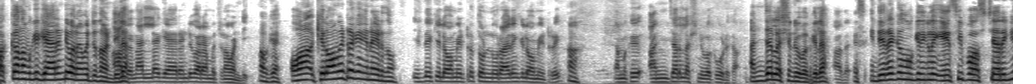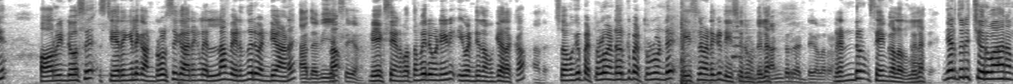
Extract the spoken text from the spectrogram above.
പക്ക നമുക്ക് ഗ്യാരണ്ടി പറയാൻ പറ്റുന്ന വണ്ടി നല്ല ഗ്യാരണ്ടി പറയാൻ പറ്റുന്ന വണ്ടി. ഓക്കെ കിലോമീറ്റർ ഒക്കെ എങ്ങനെയായിരുന്നു? ഇത് കിലോമീറ്റർ തൊണ്ണൂറായിരം കിലോമീറ്റർ നമുക്ക് അഞ്ചര ലക്ഷം രൂപക്ക് കൊടുക്കാം. അഞ്ചര ലക്ഷം രൂപക്ക് അല്ലേ? അതെ. ഇന്ത്യയിലൊക്കെ നോക്കി നിങ്ങൾ എ സി പോസ്റ്റ് സ്റ്റിയറിംഗ് പവർ വിൻഡോസ് സ്റ്റിയറിംഗിൽ കൺട്രോൾസ് കാര്യങ്ങളെല്ലാം വരുന്ന ഒരു വണ്ടിയാണ് വി എക്സ് ആണ്. പത്തൊമ്പത് രൂപയിൽ ഈ വണ്ടി നമുക്ക് ഇറക്കാം. സോ നമുക്ക് പെട്രോൾ വേണ്ടവർക്ക് പെട്രോളും ഉണ്ട് ഡീസൽ വേണ്ടവർക്ക് ഡീസലും ഉണ്ട് രണ്ട് സെയിം കളറിൽ അല്ലേ? ഇനി അടുത്തൊരു ചെറുവാഹനം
